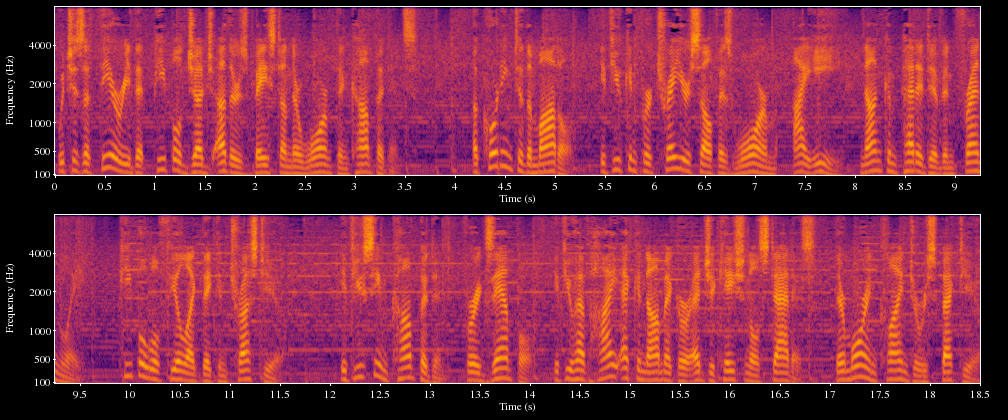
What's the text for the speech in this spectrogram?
which is a theory that people judge others based on their warmth and competence. According to the model, if you can portray yourself as warm, i.e., non-competitive and friendly, people will feel like they can trust you. If you seem competent, for example, if you have high economic or educational status, they're more inclined to respect you.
